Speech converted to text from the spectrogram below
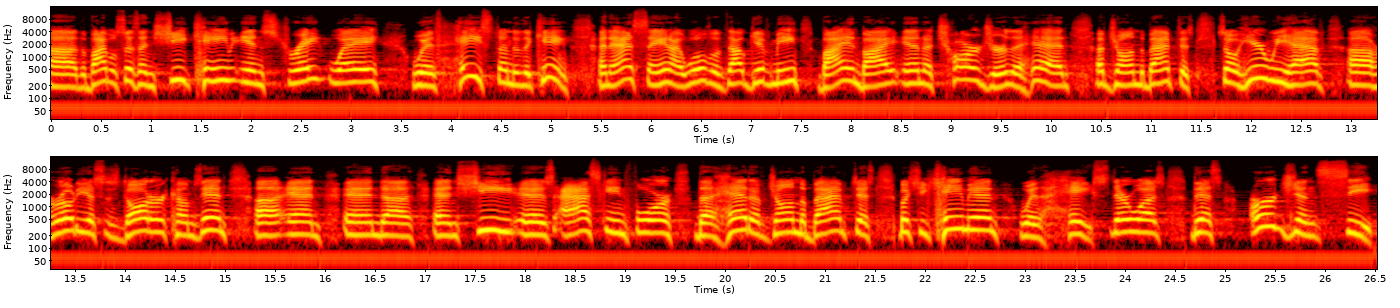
Uh, the Bible says, And she came in straightway with haste unto the king, and as saying, I will that thou give me by and by in a charger the head of John the Baptist. So here we have uh, Herodias' daughter comes in, uh, and and uh, and she is asking for the head of John the Baptist, but she came in with haste. There was this urgency.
